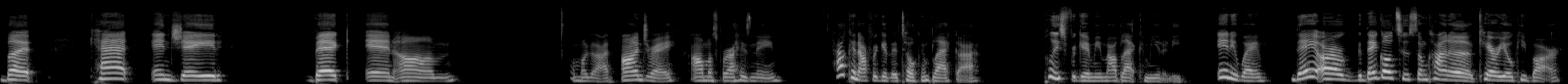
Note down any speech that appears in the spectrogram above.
But Cat and Jade, Beck and um oh my god, Andre, I almost forgot his name. How can I forget the token black guy? Please forgive me, my black community. Anyway, they are they go to some kind of karaoke bar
